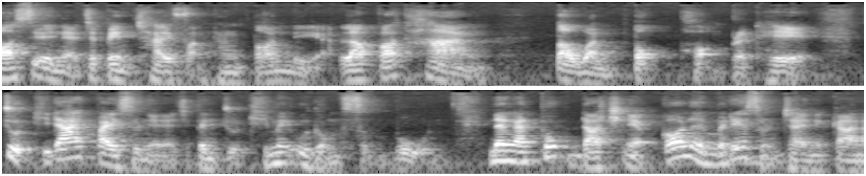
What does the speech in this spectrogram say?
ออสเตรียเนี่ยจะเป็นชายฝั่งทางตอนเหนือ แล้วก็ทางตะวันตกของประเทศ จุดที่ได้ไปส่วนใหญ่จะเป็นจุดที่ไม่อุดมสมบูรณ์ ดังนั้นพวกดัชเนี่ยก็เลยไม่ได้สนใจในการ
